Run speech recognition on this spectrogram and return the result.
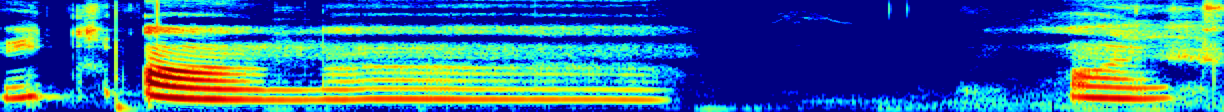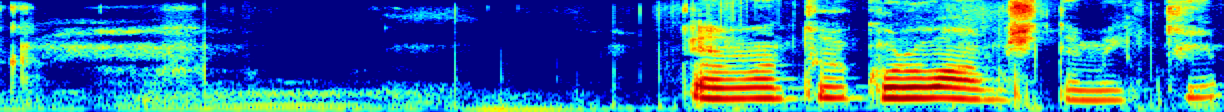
Hiç ana. Hayır. Envanter koru varmış demek ki.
